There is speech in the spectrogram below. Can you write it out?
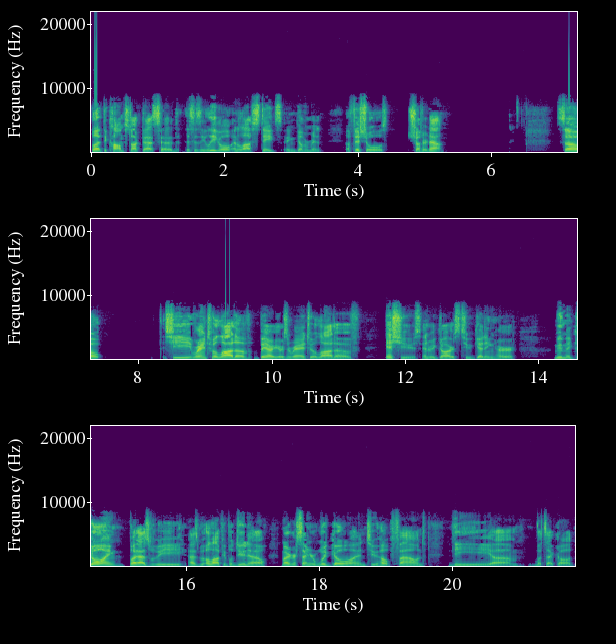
But the Comstock Act said this is illegal, and a lot of states and government officials shut her down. So she ran into a lot of barriers and ran into a lot of issues in regards to getting her movement going. But as we, as a lot of people do know, Margaret Sanger would go on to help found the um, what's that called?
